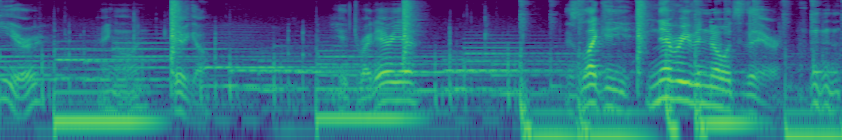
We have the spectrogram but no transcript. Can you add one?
here, hang on, there we go. Hit the right area. It's like you never even know it's there. and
